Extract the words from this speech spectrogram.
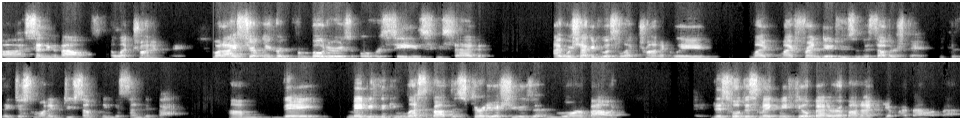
uh, sending a ballot electronically. But I certainly heard from voters overseas who said, I wish I could do this electronically like my friend did who's in this other state because they just want to do something to send it back. Um, they may be thinking less about the security issues and more about this will just make me feel better about I can get my ballot back.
